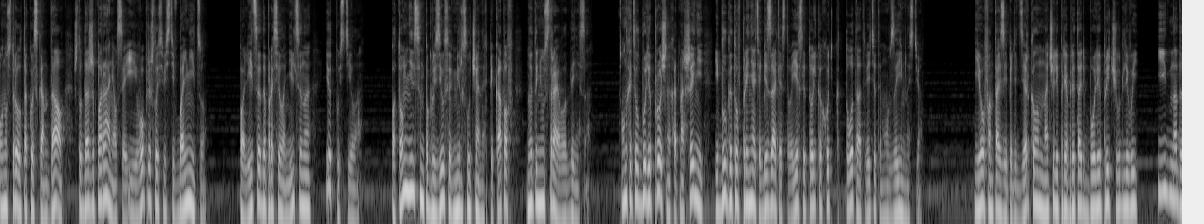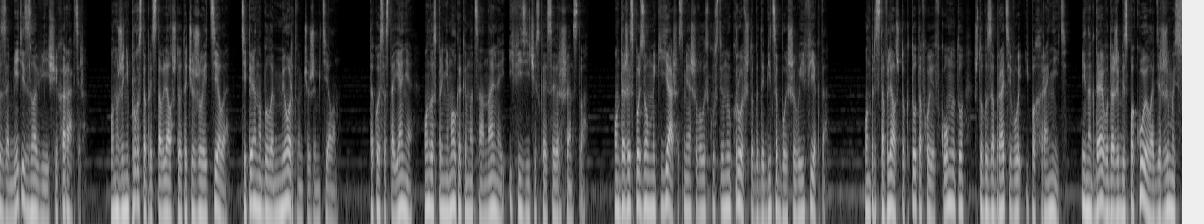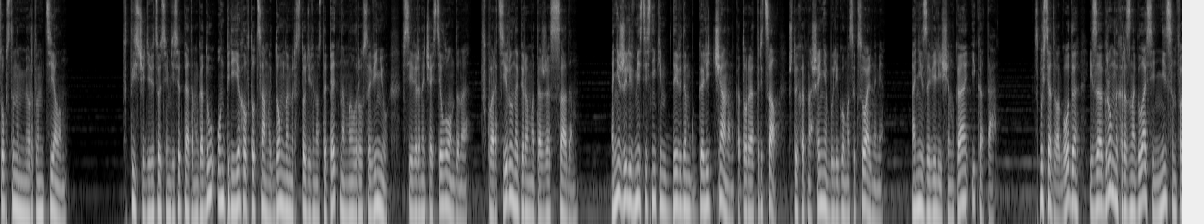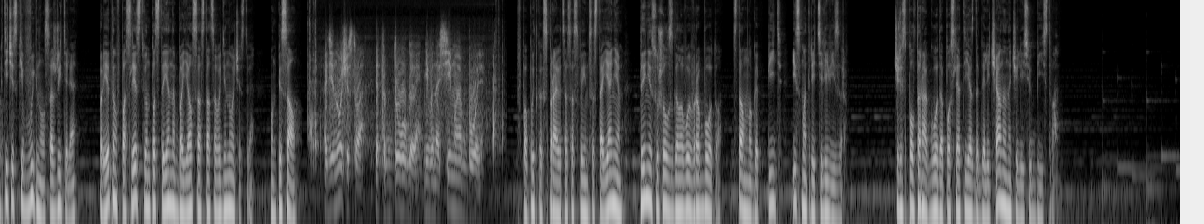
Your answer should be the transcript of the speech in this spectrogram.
он устроил такой скандал, что даже поранился, и его пришлось везти в больницу. Полиция допросила Нильсена и отпустила. Потом Нильсен погрузился в мир случайных пикапов, но это не устраивало Денниса. Он хотел более прочных отношений и был готов принять обязательства, если только хоть кто-то ответит ему взаимностью. Его фантазии перед зеркалом начали приобретать более причудливый и, надо заметить, зловещий характер. Он уже не просто представлял, что это чужое тело, Теперь оно было мертвым чужим телом. Такое состояние он воспринимал как эмоциональное и физическое совершенство. Он даже использовал макияж и смешивал искусственную кровь, чтобы добиться большего эффекта. Он представлял, что кто-то входит в комнату, чтобы забрать его и похоронить. Иногда его даже беспокоила одержимость собственным мертвым телом. В 1975 году он переехал в тот самый дом номер 195 на Мелроуз-авеню в северной части Лондона, в квартиру на первом этаже с садом. Они жили вместе с неким Дэвидом Галичаном, который отрицал, что их отношения были гомосексуальными. Они завели щенка и кота. Спустя два года из-за огромных разногласий Нильсон фактически выгнал сожителя. При этом впоследствии он постоянно боялся остаться в одиночестве. Он писал «Одиночество – это долгая, невыносимая боль». В попытках справиться со своим состоянием Деннис ушел с головой в работу, стал много пить и смотреть телевизор. Через полтора года после отъезда Галичана начались убийства.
